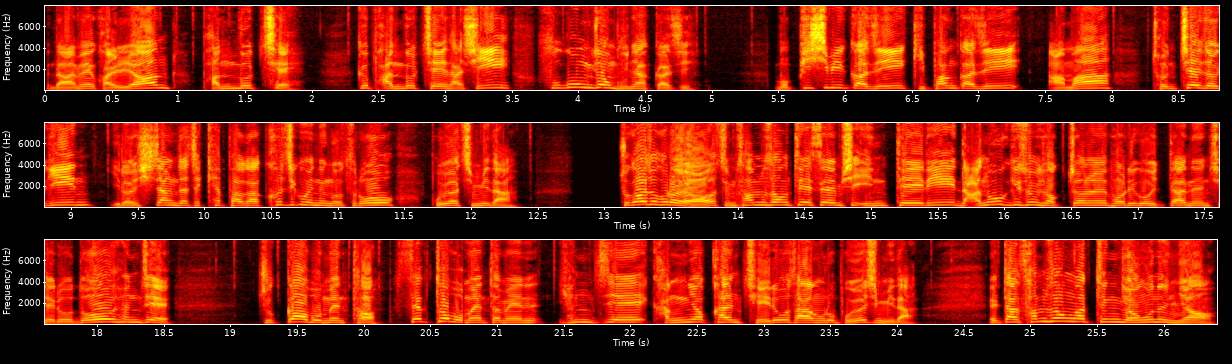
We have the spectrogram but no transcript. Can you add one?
그 다음에 관련 반도체, 그 반도체 다시 후공정 분야까지 뭐 PCB까지 기판까지 아마 전체적인 이런 시장 자체 캐파가 커지고 있는 것으로 보여집니다. 추가적으로요, 지금 삼성, TSMC, 인텔이 나노 기술 격전을 벌이고 있다는 재료도 현재 주가 모멘텀, 섹터 모멘텀에는 현재 강력한 재료사항으로 보여집니다. 일단 삼성 같은 경우는요,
